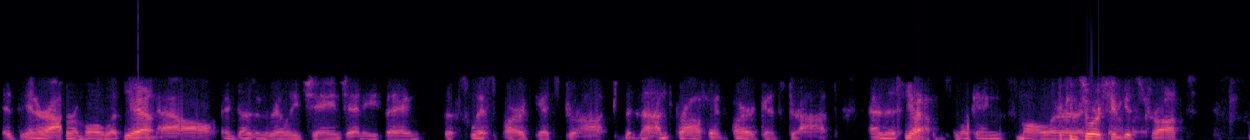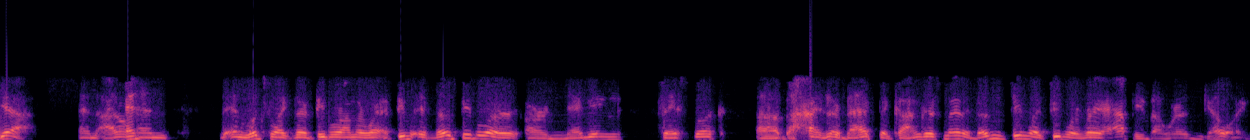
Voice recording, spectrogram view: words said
It's interoperable with yeah. PayPal. It doesn't really change anything. The Swiss part gets dropped. The nonprofit part gets dropped, and this yeah. stuff is looking smaller. The consortium gets dropped. Yeah, and I don't. And, and it looks like that people are on their way. If people, if those people are are negging Facebook uh, behind their back to congressmen, it doesn't seem like people are very happy about where it's going.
